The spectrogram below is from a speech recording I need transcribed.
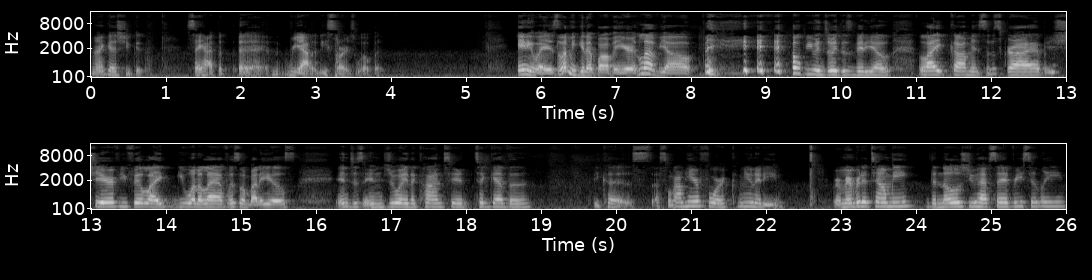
I guess you could say hypo- uh, reality star as well, but anyways, let me get up off of here. Love y'all. Hope you enjoyed this video. Like, comment, subscribe, share if you feel like you want to laugh with somebody else and just enjoy the content together because that's what I'm here for, community. Remember to tell me the no's you have said recently,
